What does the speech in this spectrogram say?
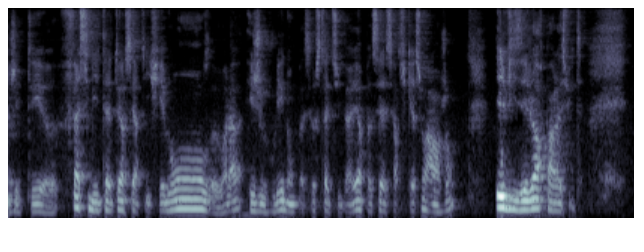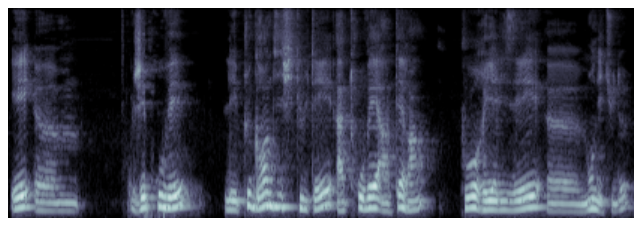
J'étais euh, facilitateur certifié bronze, euh, voilà. Et je voulais donc passer au stade supérieur, passer la certification à argent et viser l'or par la suite. Et j'ai prouvé les plus grandes difficultés à trouver un terrain pour réaliser mon étude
